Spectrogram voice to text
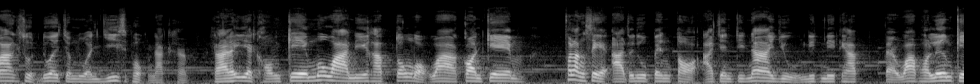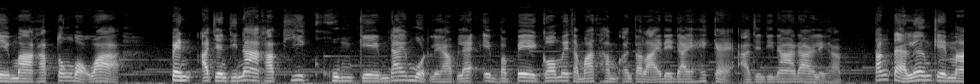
มากที่สุดด้วยจำนวน 26 นัดครับ รายละเอียดของเกมเมื่อวานนี้ครับ ต้องบอกว่าก่อนเกม ฝรั่งเศสอาจจะดูเป็นต่ออาร์เจนตินาอยู่นิดๆครับ แต่ว่าพอเริ่มเกมมาครับ ต้องบอกว่า เป็นอาร์เจนตินาครับที่คุมเกมได้หมดเลยครับ และเอ็มบัปเป้ก็ไม่สามารถทำอันตรายใด ๆ ให้แก่อาร์เจนตินาได้เลยครับ ตั้งแต่เริ่มเกมมา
